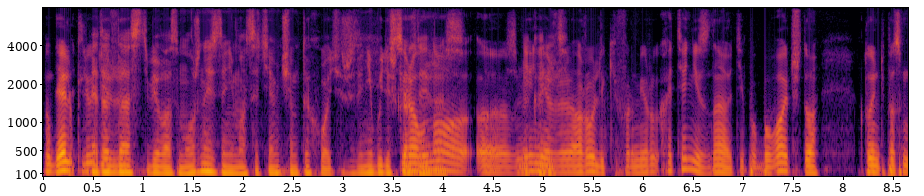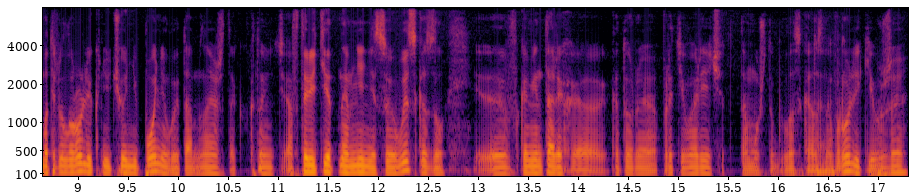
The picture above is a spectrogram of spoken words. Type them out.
ну, люди Это же даст тебе возможность заниматься тем, чем ты хочешь. Ты не будешь все каждый раз... равно э, себя мнение же о ролике формирует. Хотя не знаю, типа бывает, что кто-нибудь посмотрел ролик, ничего не понял, и там, знаешь, так кто-нибудь авторитетное мнение свое высказал э, в комментариях, э, которое противоречит тому, что было сказано Так. в ролике, уже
